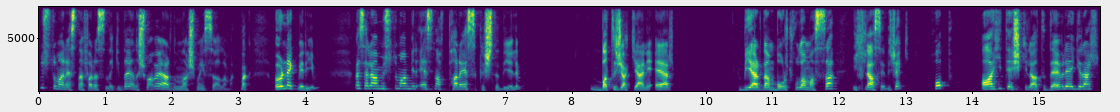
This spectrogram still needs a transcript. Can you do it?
Müslüman esnaf arasındaki dayanışma ve yardımlaşmayı sağlamak. Bak örnek vereyim. Mesela Müslüman bir esnaf paraya sıkıştı diyelim. Batacak yani eğer bir yerden borç bulamazsa iflas edecek. Hop ahi teşkilatı devreye girer.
